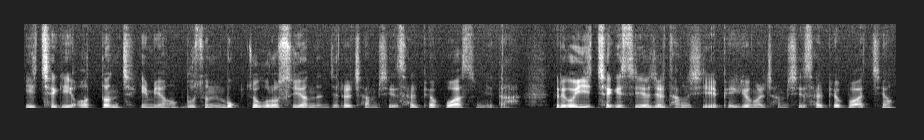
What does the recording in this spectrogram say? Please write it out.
이 책이 어떤 책이며 무슨 목적으로 쓰였는지를 잠시 살펴보았습니다. 그리고 이 책이 쓰여질 당시의 배경을 잠시 살펴보았지요.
